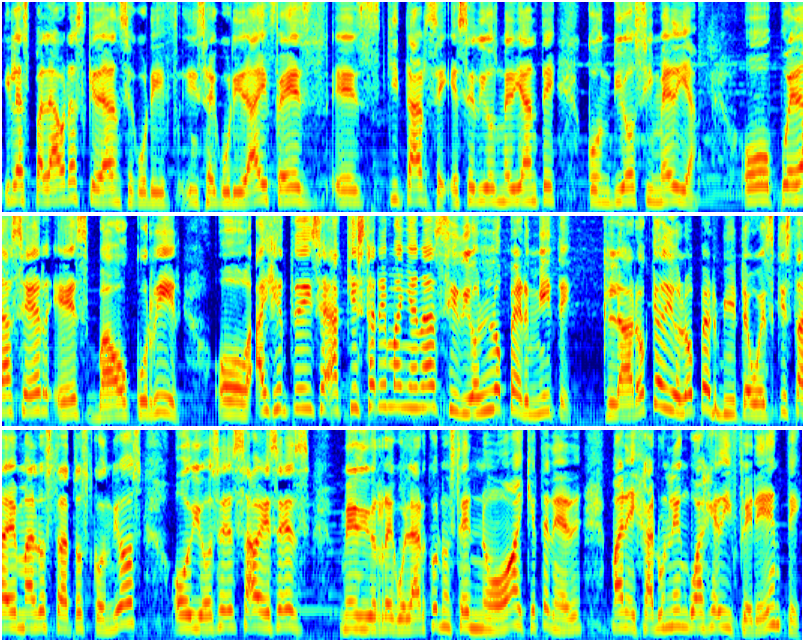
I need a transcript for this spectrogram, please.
Y las palabras que dan seguridad y fe es, es quitarse ese Dios mediante con Dios y media. O puede hacer es va a ocurrir. O hay gente que dice, aquí estaré mañana si Dios lo permite. Claro que Dios lo permite, o es que está de malos tratos con Dios, o Dios es a veces medio irregular con usted. No, hay que tener, manejar un lenguaje diferente,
